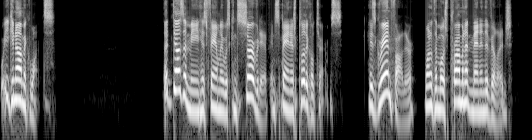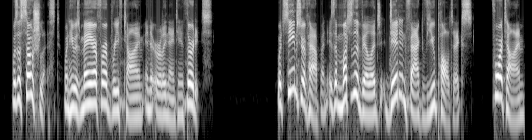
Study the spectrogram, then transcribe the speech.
were economic ones. That doesn't mean his family was conservative in Spanish political terms. His grandfather, one of the most prominent men in the village, was a socialist when he was mayor for a brief time in the early 1930s. What seems to have happened is that much of the village did, in fact, view politics, for a time,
